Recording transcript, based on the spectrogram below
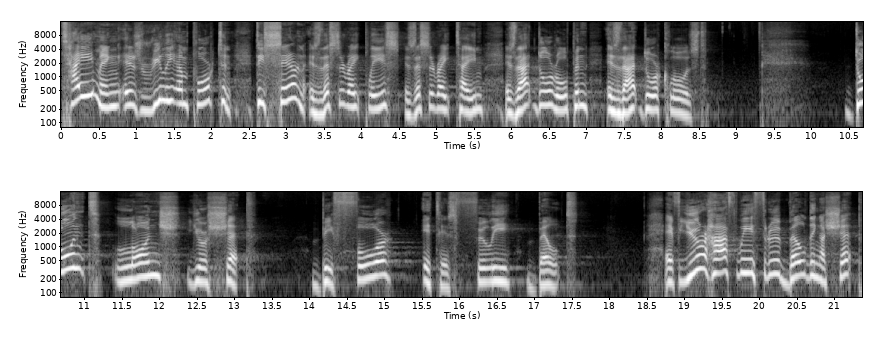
Timing is really important. Discern is this the right place? Is this the right time? Is that door open? Is that door closed? Don't launch your ship before it is fully built. If you're halfway through building a ship,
